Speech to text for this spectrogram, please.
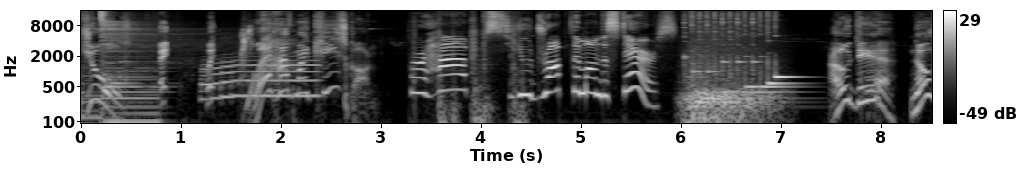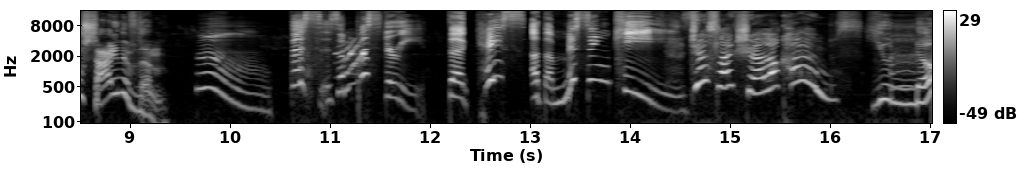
jewels. Hey, wait, where have my keys gone? Perhaps you dropped them on the stairs. Oh dear, no sign of them. Hmm, this is a mystery. The case of the missing keys. Just like Sherlock Holmes. You know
